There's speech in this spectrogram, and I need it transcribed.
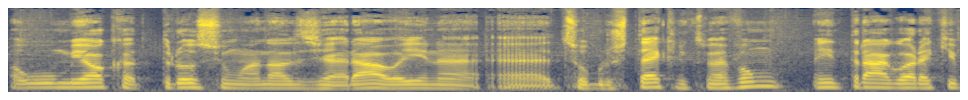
o Minhoca trouxe uma análise geral aí, né, é, sobre os técnicos, mas vamos entrar agora aqui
